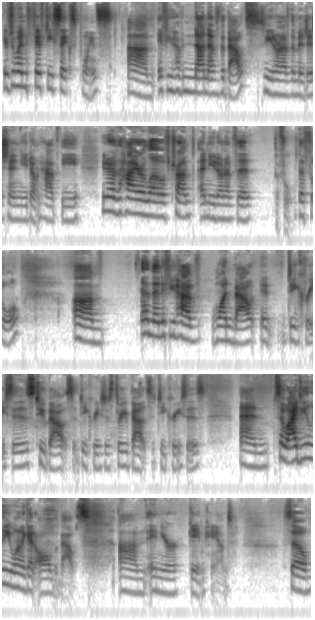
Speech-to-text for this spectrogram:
You have to win 56 points. Um, if you have none of the bouts, so you don't have the magician, you don't have the you don't have the high or low of Trump, and you don't have the The fool. the fool. Um, and then if you have one bout, it decreases. Two bouts, it decreases. Three bouts, it decreases. And so ideally, you want to get all the bouts um, in your game hand. So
